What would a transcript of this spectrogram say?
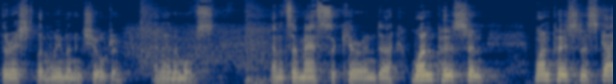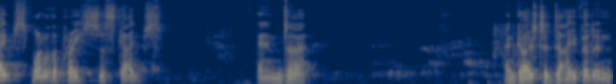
the rest of them, women and children and animals. And it's a massacre. And uh, one person, one person escapes. One of the priests escapes, and uh, and goes to David. And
